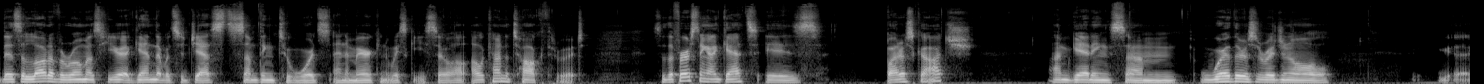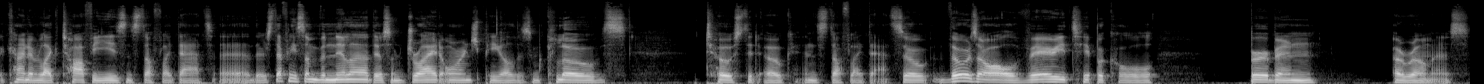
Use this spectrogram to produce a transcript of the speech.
there's a lot of aromas here again that would suggest something towards an American whiskey. So I'll, I'll kind of talk through it. So the first thing I get is butterscotch. I'm getting some Werther's original uh, kind of like toffees and stuff like that. Uh, there's definitely some vanilla. There's some dried orange peel. There's some cloves, toasted oak, and stuff like that. So those are all very typical bourbon aromas.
